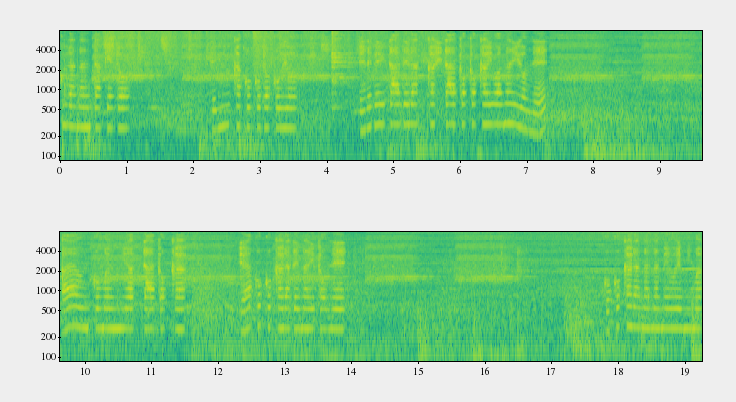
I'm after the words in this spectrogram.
暗なんだけど。ていうかここどこよ。エレベーターで落下した後とか言わないよね？ああうんこマンにあった後か。じゃあここから出ないとね。ここから斜め上にまっ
